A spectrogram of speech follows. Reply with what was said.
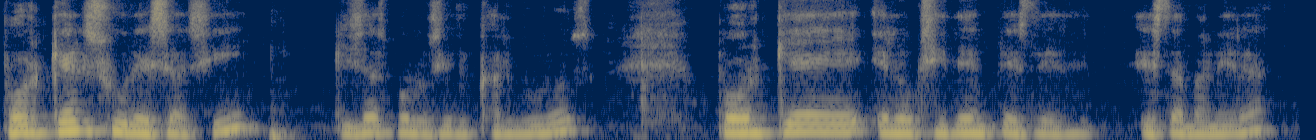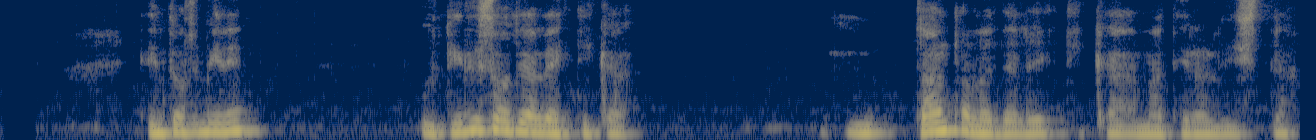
¿Por qué el sur es así? Quizás por los hidrocarburos. ¿Por qué el occidente es de esta manera? Entonces, miren, utilizo dialéctica, tanto la dialéctica materialista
